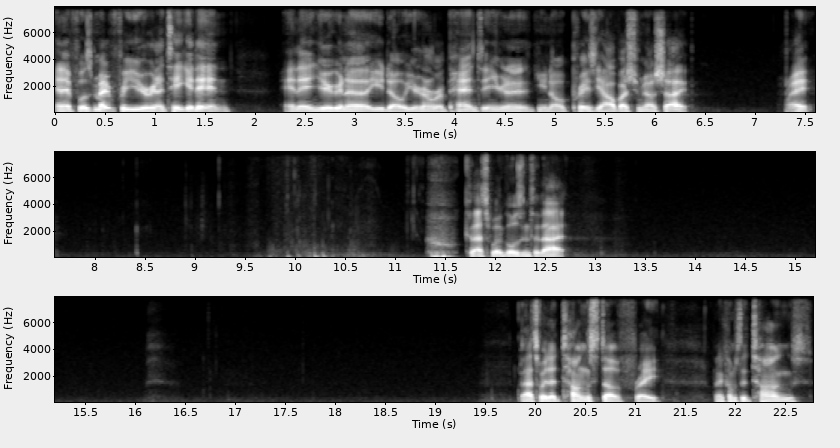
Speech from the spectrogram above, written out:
And if it was meant for you, you're gonna take it in, and then you're gonna, you know, you're gonna repent and you're gonna, you know, praise Yahweh Shem Shai, right? Because that's what goes into that. That's why the tongue stuff, right? When it comes to tongues,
